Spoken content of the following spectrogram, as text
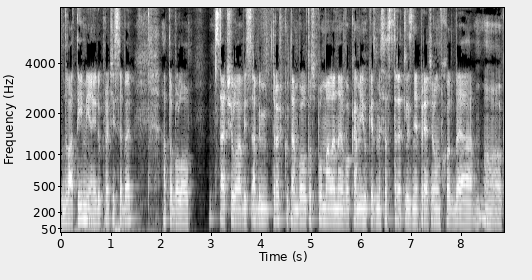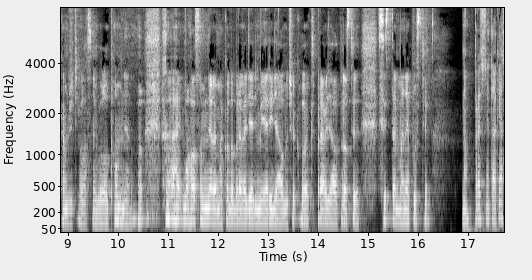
dva týmy a idú proti sebe a to bolo stačilo, aby, aby trošku tam bolo to spomalené v okamihu, keď sme sa stretli s nepriateľom v chodbe a okamžite vlastne bolo po mne. Aj mohol som, neviem, ako dobre vedieť mieriť alebo čokoľvek spraviť, ale proste systém ma nepustil. No, presne tak. Ja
